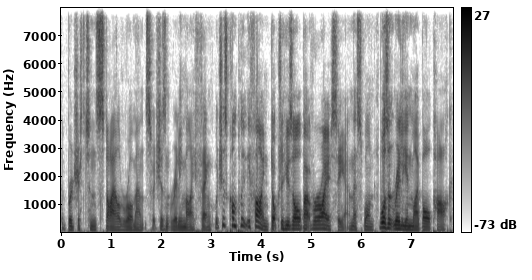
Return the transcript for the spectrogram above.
the Bridgerton style romance, which isn't really my thing, which is completely fine. Doctor Who's all about variety, and this one wasn't really in my ballpark.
